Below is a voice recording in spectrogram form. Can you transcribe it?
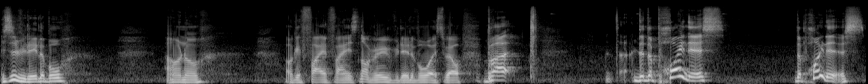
is it relatable? I don't know. Okay, fine, fine. It's not very relatable as well. But the, the point is, the point is,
